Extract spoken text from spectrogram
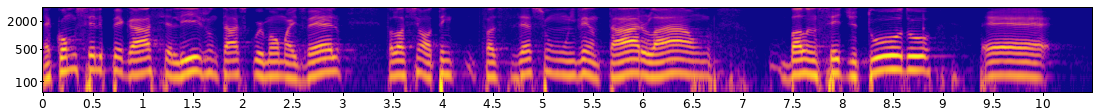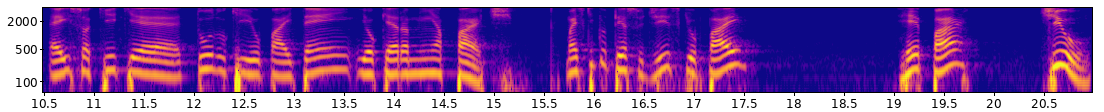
É como se ele pegasse ali, juntasse com o irmão mais velho, falasse assim, ó, tem, faz, fizesse um inventário lá, um, balancete de tudo, é, é isso aqui que é tudo que o pai tem e eu quero a minha parte. Mas o que, que o texto diz? Que o pai repartiu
